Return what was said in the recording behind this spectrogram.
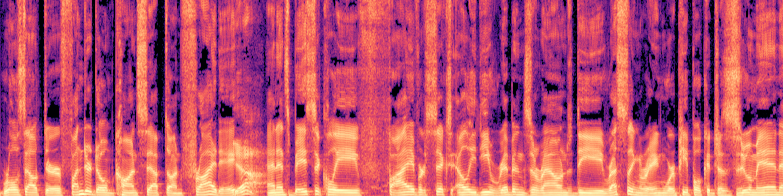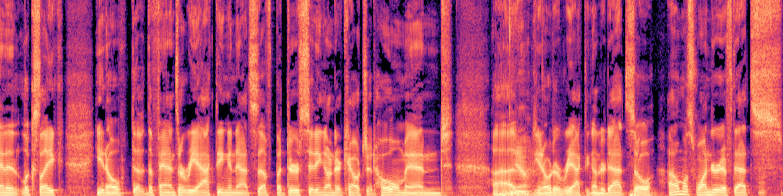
rolls out their Thunderdome concept on Friday. Yeah. And it's basically five or six LED ribbons around the wrestling ring where people could just zoom in and it looks like, you know, the, the fans are reacting and that stuff, but they're sitting on their couch at home and, uh, yeah. you know, they're reacting under that. So I almost wonder if that's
